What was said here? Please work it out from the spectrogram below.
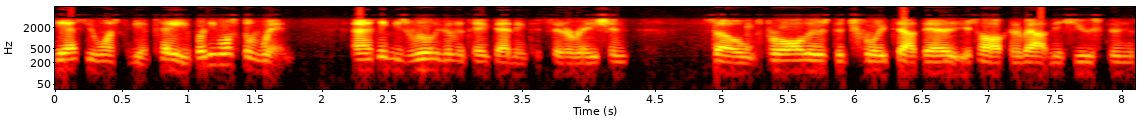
Yes, he wants to get paid, but he wants to win. And I think he's really going to take that in consideration. So for all those Detroits out there that you're talking about, and the Houston's,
